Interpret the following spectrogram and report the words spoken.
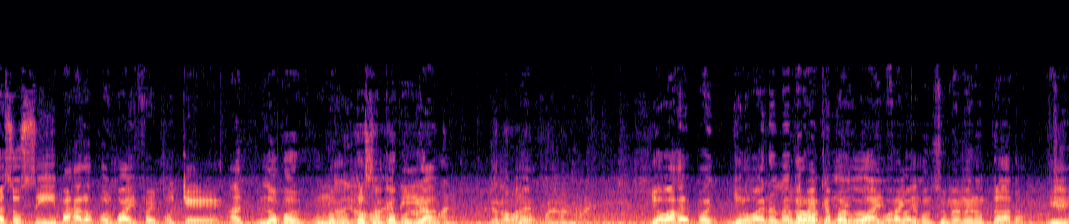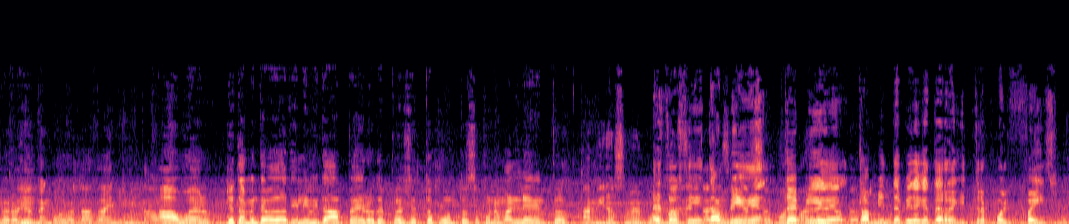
eso sí, bájalo por wifi porque Ah, loco, No, yo lo bajé 1.5 por gigas. Yo lo bajé No. por normal. Yo bajé por, yo lo bajé normal, Lo que pasa es que por wifi te consume menos data. Y- Sí, pero yo tengo data ilimitada. Ah, bueno. Yo también tengo data ilimitada, pero después de cierto punto se pone más lento. A mí no se me pone Esto más sí, lenta, también es- te pide, lenta, pero- también te pide que te registres por Facebook.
